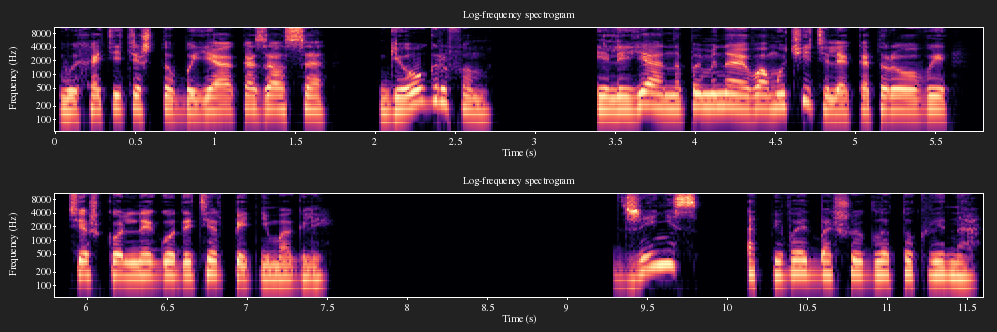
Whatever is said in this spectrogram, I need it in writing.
«Вы хотите, чтобы я оказался географом? Или я напоминаю вам учителя, которого вы все школьные годы терпеть не могли?» Дженнис отпивает большой глоток вина.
